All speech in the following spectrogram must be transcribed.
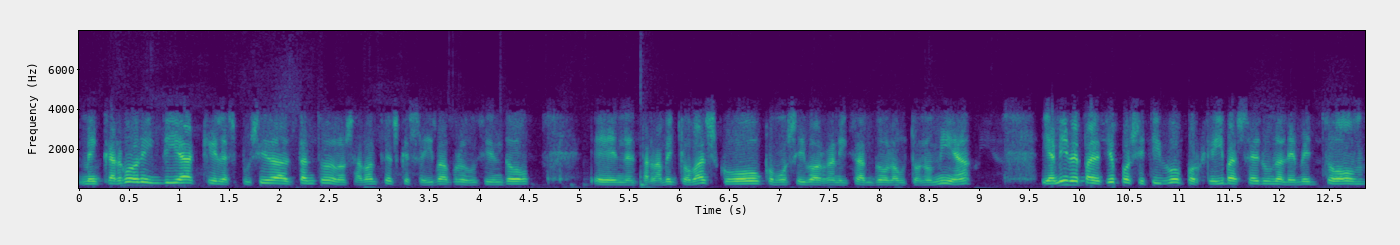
me encargó en India que les pusiera al tanto de los avances que se iban produciendo en el Parlamento Vasco, cómo se iba organizando la autonomía, y a mí me pareció positivo porque iba a ser un elemento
